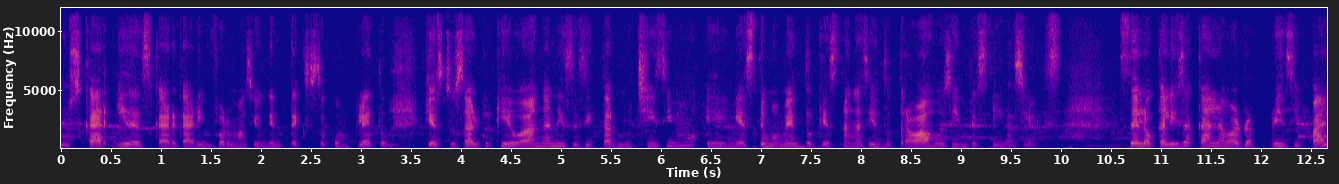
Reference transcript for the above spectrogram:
buscar y descargar información en texto completo, que esto es algo que van a necesitar muchísimo en este momento que están haciendo trabajos e investigaciones se localiza acá en la barra principal.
